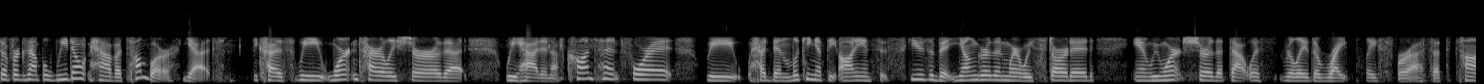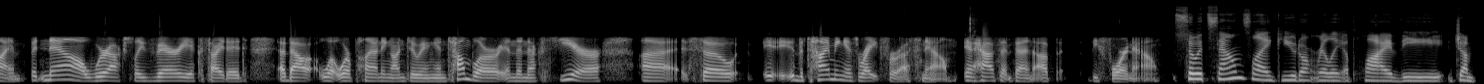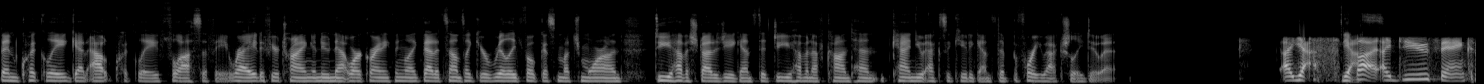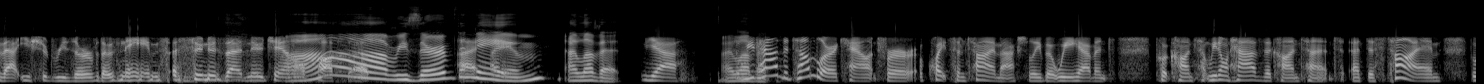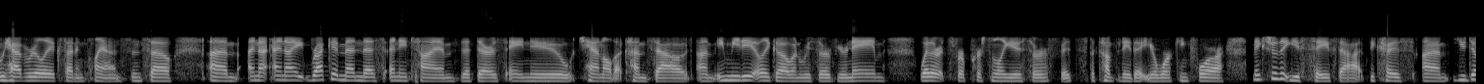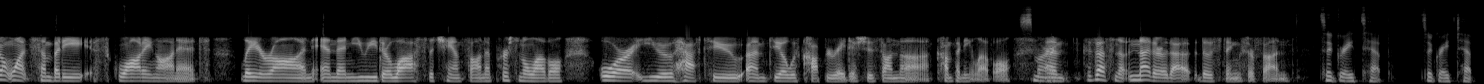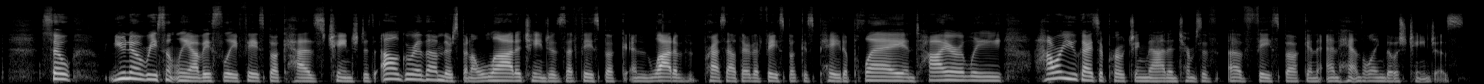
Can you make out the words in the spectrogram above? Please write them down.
So, for example, we don't have a Tumblr yet because we weren't entirely sure that we had enough content for it. We had been looking at the audience that skews a bit younger than where we started, and we weren't sure that that was really the right place for us at the time. But now we're actually very excited about what we're planning on doing in Tumblr in the next year. Uh, so it, it, the timing is right for us now. It hasn't been up before now. So it sounds like you don't really apply the jump in quickly, get out quickly philosophy, right? If you're trying a new network or anything like that, it sounds like you're really focused much more on do you have a strategy against it? Do you have enough content? Can you execute against it before you actually do it? Uh, yes. yes. But I do think that you should reserve those names as soon as that new channel ah, pops up. Ah, reserve the I, name. I, I love it. Yeah. I love We've it. had the Tumblr account for quite some time, actually, but we haven't put content. We don't have the content at this time, but we have really exciting plans. And so, um, and, I, and I recommend this anytime that there's a new channel that comes out. Um, immediately go and reserve your name, whether it's for personal use or if it's the company that you're working for. Make sure that you save that because um, you don't want somebody squatting on it later on, and then you either lost the chance on a personal level or you have to um, deal with copyright issues on the company level. Smart. Because um, that's no, neither of that, those things are fun. It's a great tip. It's a great tip. So, you know, recently, obviously, Facebook has changed its algorithm. There's been a lot of changes that Facebook and a lot of press out there that Facebook is pay to play entirely. How are you guys approaching that in terms of, of Facebook and, and handling those changes?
